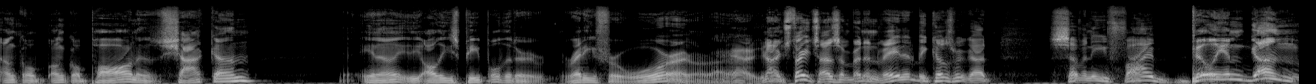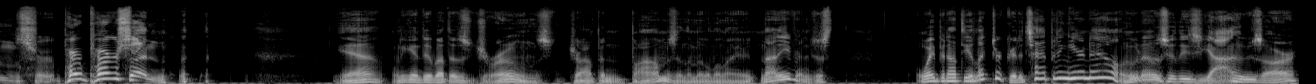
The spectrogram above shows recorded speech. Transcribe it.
Uncle Uncle Paul and his shotgun. You know, all these people that are ready for war. The United States hasn't been invaded because we've got 75 billion guns for, per person. yeah, what are you going to do about those drones dropping bombs in the middle of the night? Not even, just wiping out the electric grid. It's happening here now. Who knows who these yahoos are?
